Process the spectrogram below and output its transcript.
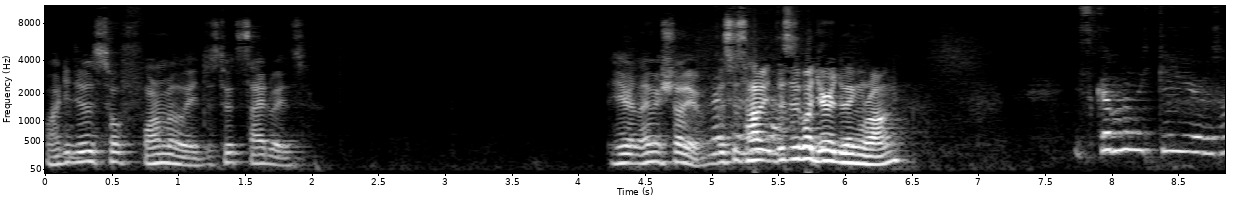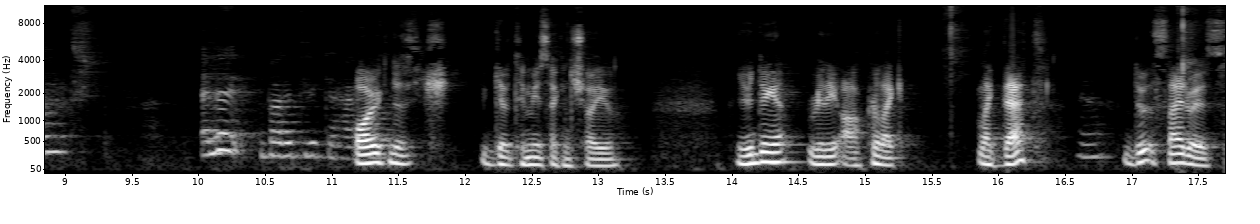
Why do you do it so formally? Just do it sideways. Here, let me show you. This is how. This is what you're doing wrong. Skal man ikke gjøre sånn? Eller bare trykke her? Or you can just give it to me so I can show you. You're doing it really awkward, like, like that. Yeah. Do it sideways.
